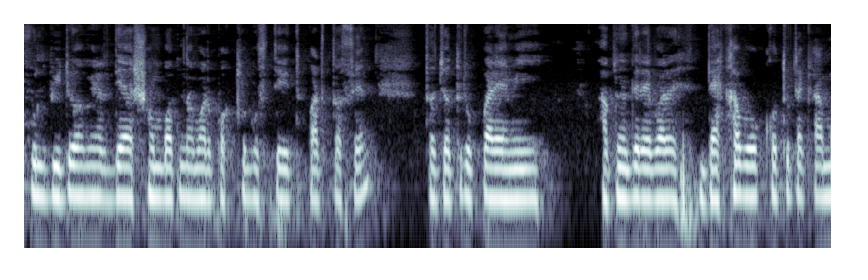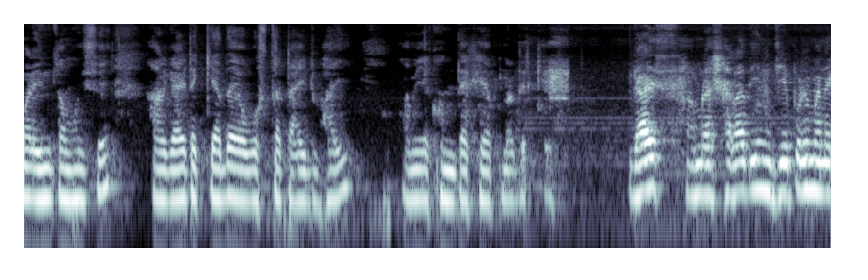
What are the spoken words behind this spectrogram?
ফুল ভিডিও আমি আর দেওয়া সম্ভব না, আমার পক্ষে বুঝতেই পারতেছেন। তা যতটুকু পারে আমি আপনাদের এবারে দেখাবো কত টাকা আমার ইনকাম হয়েছে। আর গাড়িটা কেদায় অবস্থা টাইট ভাই, আমি এখন দেখাই আপনাদেরকে। গাইস আমরা সারাদিন যে পরিমাণে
